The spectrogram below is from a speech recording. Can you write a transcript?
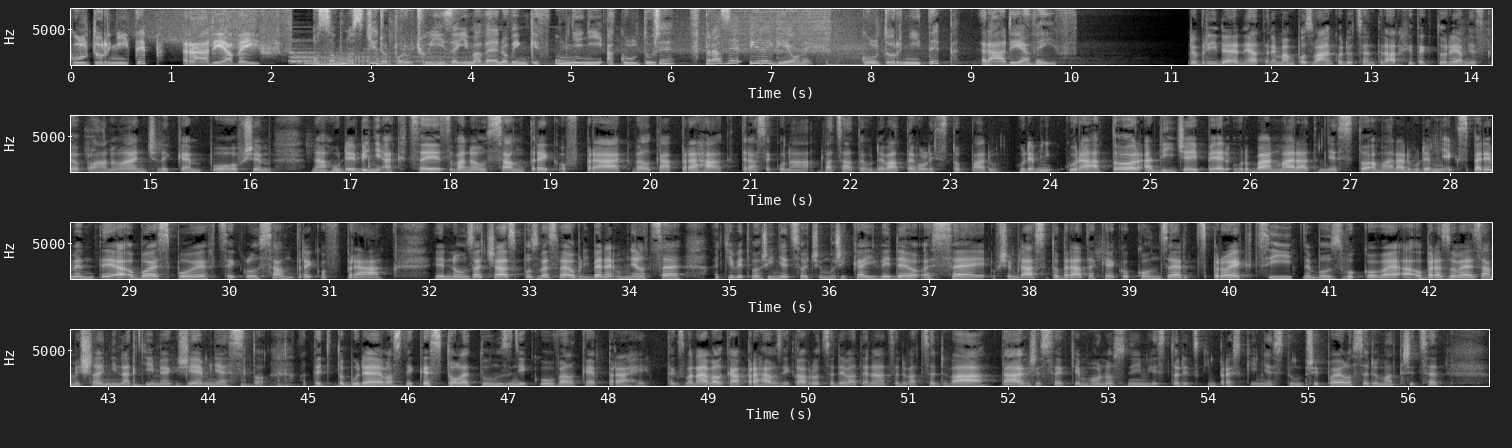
Kulturní tip Rádia Wave. Osobnosti doporučují zajímavé novinky v umění a kultuře v Praze i regionech. Kulturní tip Rádia Wave. Dobrý den, já tady mám pozvánku do Centra architektury a městského plánování, čili kempu, ovšem na hudební akci zvanou Soundtrack of Prague Velká Praha, která se koná 29. listopadu. Hudební kurátor a DJ Pierre Urban má rád město a má rád hudební experimenty a oboje spojuje v cyklu Soundtrack of Prague. Jednou za čas pozve své oblíbené umělce a ti vytvoří něco, čemu říkají video essay, ovšem dá se to brát také jako koncert s projekcí nebo zvukové a obrazové zamyšlení nad tím, jak žije město. A teď to bude vlastně ke stoletům vzniku Velké Prahy. Takzvaná Velká Praha vznikla v roce 1922 tak, že se k těm honosným historickým pražským městům připojilo 37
